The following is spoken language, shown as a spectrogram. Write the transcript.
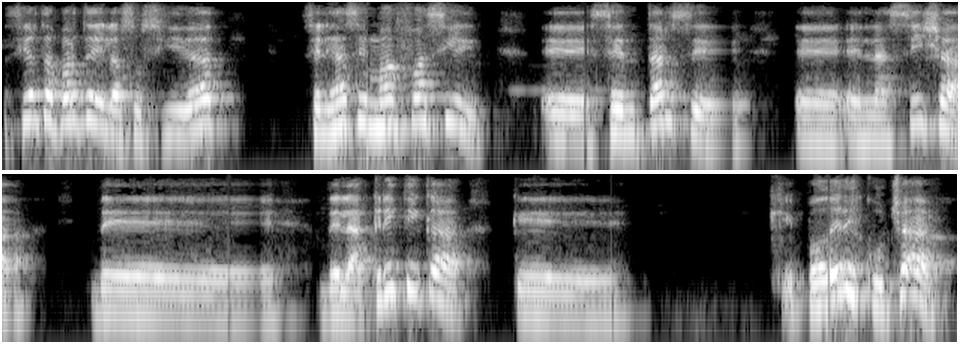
cierta parte de la sociedad se les hace más fácil eh, sentarse eh, en la silla de, la crítica que, poder escuchar.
